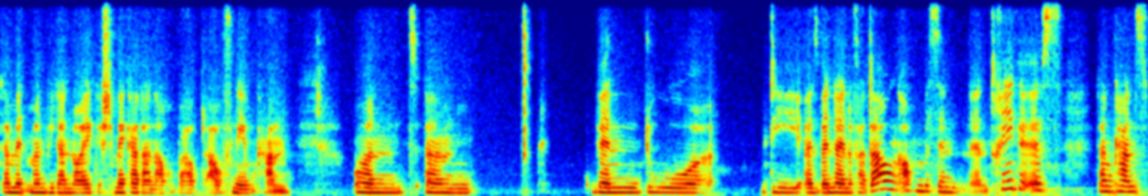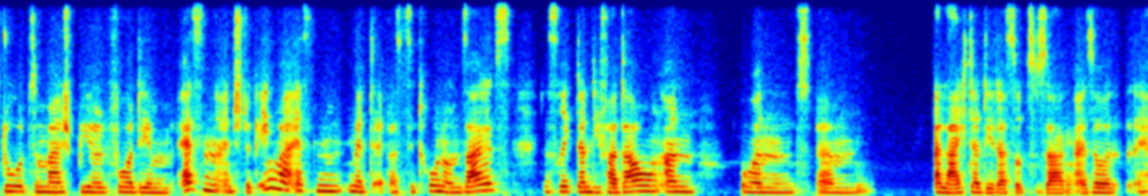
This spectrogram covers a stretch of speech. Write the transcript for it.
damit man wieder neue Geschmäcker dann auch überhaupt aufnehmen kann. Und ähm, wenn du die, also wenn deine Verdauung auch ein bisschen äh, träge ist, dann kannst du zum Beispiel vor dem Essen ein Stück Ingwer essen mit etwas Zitrone und Salz. Das regt dann die Verdauung an und ähm, erleichtert dir das sozusagen. Also äh,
